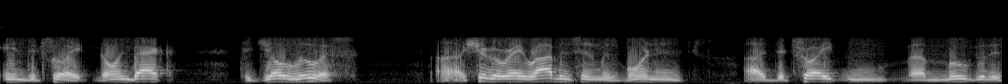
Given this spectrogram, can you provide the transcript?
in Detroit, going back to Joe Louis. Uh, Sugar Ray Robinson was born in uh, Detroit and uh, moved with his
